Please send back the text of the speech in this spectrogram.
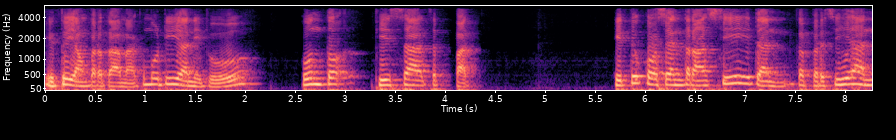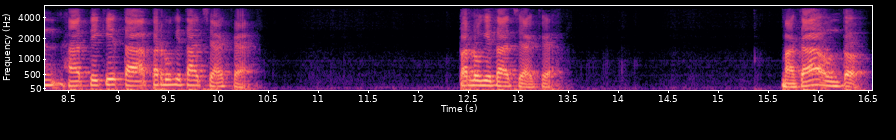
Itu yang pertama. Kemudian Ibu, untuk bisa cepat itu konsentrasi dan kebersihan hati kita perlu kita jaga. Perlu kita jaga. Maka untuk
